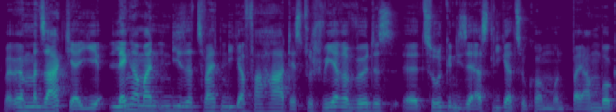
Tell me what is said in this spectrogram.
weil man sagt ja, je länger man in dieser zweiten Liga verharrt, desto schwerer wird es, äh, zurück in diese Erstliga zu kommen. Und bei Hamburg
